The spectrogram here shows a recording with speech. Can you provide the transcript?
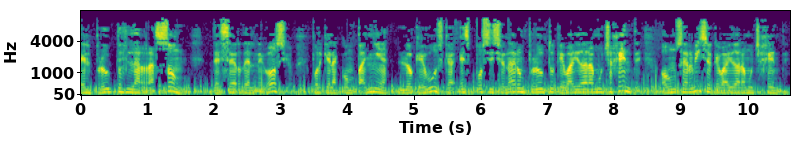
El producto es la razón de ser del negocio, porque la compañía lo que busca es posicionar un producto que va a ayudar a mucha gente o un servicio que va a ayudar a mucha gente.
